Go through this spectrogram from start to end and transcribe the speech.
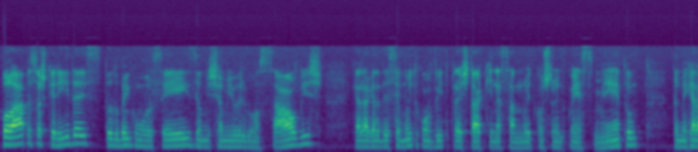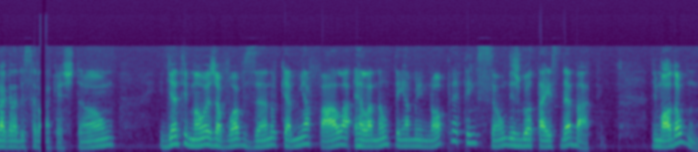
Olá, pessoas queridas, tudo bem com vocês? Eu me chamo Yuri Gonçalves. Quero agradecer muito o convite para estar aqui nessa noite construindo conhecimento. Também quero agradecer a questão E de antemão eu já vou avisando que a minha fala ela não tem a menor pretensão de esgotar esse debate, de modo algum.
